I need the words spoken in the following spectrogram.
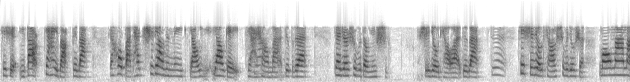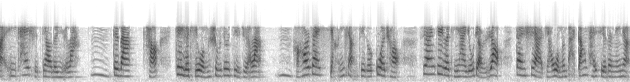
这是一半加一半，对吧？然后把它吃掉的那一条也要给加上吧，对不对？在这是不是等于十十九条啊？对吧？对。这十九条是不是就是猫妈妈一开始钓的鱼啦？嗯。对吧？好，这个题我们是不是就解决了？嗯。好好再想一想这个过程，虽然这个题啊有点绕。但是啊，只要我们把刚才学的那两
